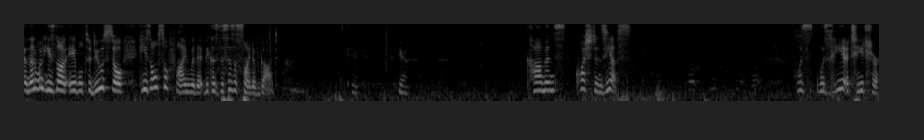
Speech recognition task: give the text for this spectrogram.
And then when he's not able to do so, he's also fine with it because this is a sign of God. Okay. Yeah. Comments, questions? Yes. Was was he a teacher?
